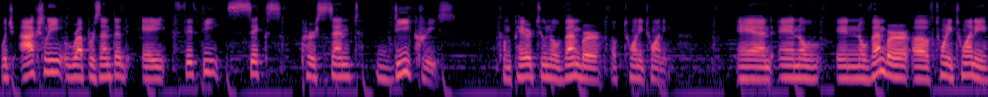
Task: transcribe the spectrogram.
which actually represented a 56% decrease compared to November of 2020. And in, in November of 2020,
